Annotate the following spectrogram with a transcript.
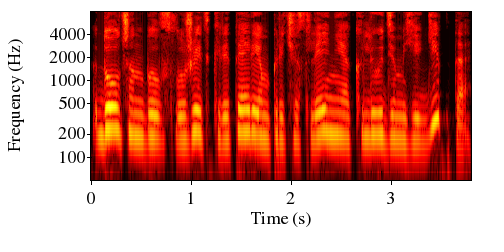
должен был служить критерием причисления к людям Египта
